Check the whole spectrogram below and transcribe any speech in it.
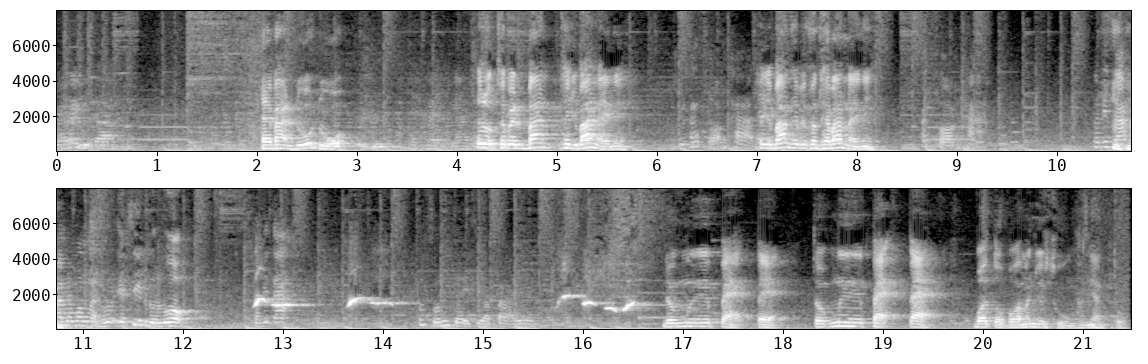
ไม่ได้อยู่จ้ะให้บ้านดูดูสรุปเธอเป็นบ้านเธออยู่บ้านไหนนี่อยู่ทั้งสองค่ะเธออยู่บ้านเธอเป็นคนไทยบ้านไหนนี่ทั้งสองค่ะนาฬิตาค่ะระวังหลังเอฟซีกระโดดลวกนาฬิตาต้องสนใจเสียไปเลยยกมือแปะแปะตบมือแปะแปะบอตบเพราะว่ามันอยู่สูงครับอย่างตก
